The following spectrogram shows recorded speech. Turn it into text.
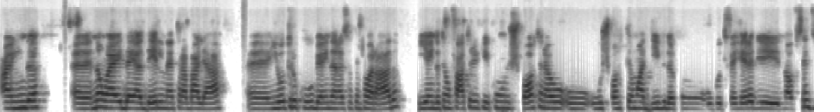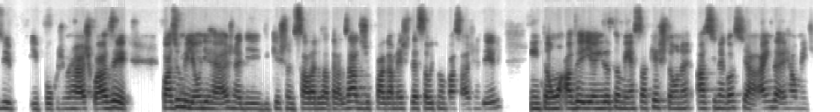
ainda é, não é a ideia dele, né, trabalhar é, em outro clube ainda nessa temporada. E ainda tem o fato de que com o esporte, né, o, o, esporte tem uma dívida com o Guto Ferreira de 900 e, e poucos mil reais, quase, quase um milhão de reais, né, de, de questão de salários atrasados, de pagamento dessa última passagem dele. Então, haveria ainda também essa questão né, a se negociar. Ainda é realmente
